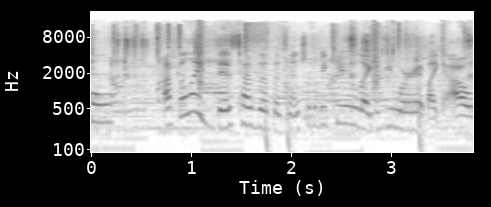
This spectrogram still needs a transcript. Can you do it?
I feel like this has the potential to be cute. Like if you wear it like out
